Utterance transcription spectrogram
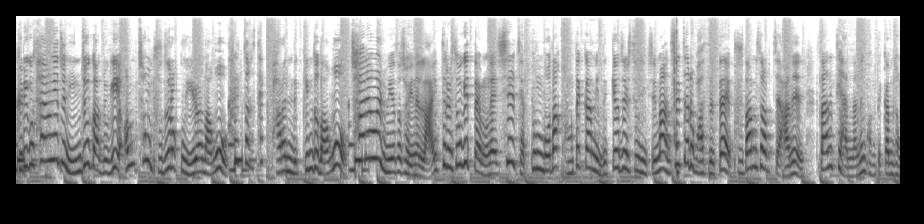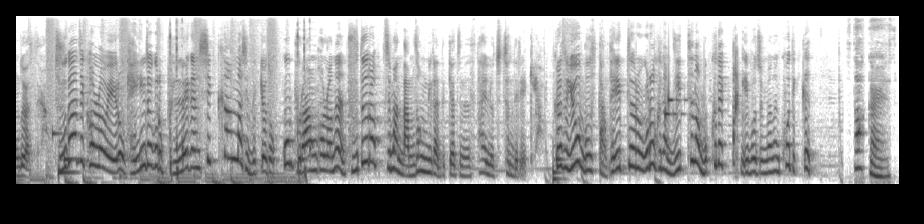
그리고 사용해준 인조 가죽이 엄청 부드럽고 유연하고 살짝 색 바랜 느낌도 나고 촬영을 위해서 저희는 라이트를 쏘기 때문에 실 제품보다 광택감이 느껴질 수는 있지만 실제로 봤을 때 부담스럽지 않은 싼티 안 나는 광택감 정도였어요. 두 가지 colorway로 개인적으로 블랙은 시크한 맛이 느껴졌고 브라운 컬러는 부드럽지만 남성미가 느껴지는 스타일로 추천드릴게요. 그래서 이 무스탕 데이트룩으로 그냥 니트나 mock neck 딱 입어주면 코디 끝! Stalkers.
